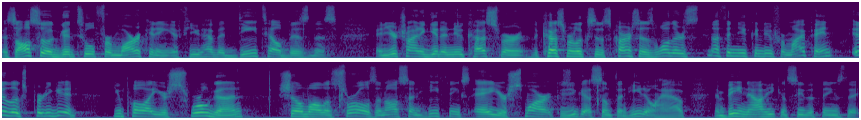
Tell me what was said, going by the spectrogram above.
It's also a good tool for marketing. If you have a detail business and you're trying to get a new customer, the customer looks at his car and says, Well, there's nothing you can do for my paint. It looks pretty good. You pull out your swirl gun, show him all the swirls, and all of a sudden he thinks A, you're smart because you got something he don't have, and B, now he can see the things that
